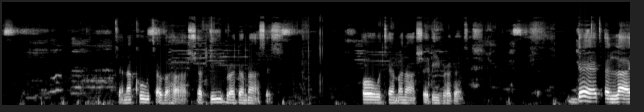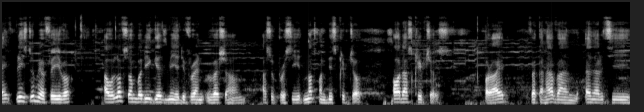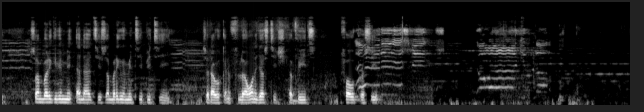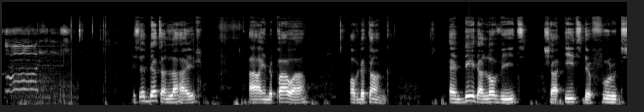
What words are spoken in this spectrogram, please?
Tanakuta Vaha. Bradanasis. Oh, Temana Shadi Bradasis. Death and life. Please do me a favor. I would love somebody gives me a different version as we proceed, not on this scripture, other scriptures. All right. If I can have an NLT, somebody giving me NLT, somebody giving me TPT, so that we can flow. I want to just teach a bit before we proceed. It said, Death and life are in the power of the tongue, and they that love it shall eat the fruit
